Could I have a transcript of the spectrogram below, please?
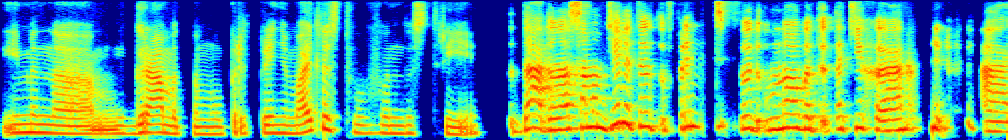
именно грамотному предпринимательству в индустрии? Да, но на самом деле ты, в принципе, много таких э, а,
